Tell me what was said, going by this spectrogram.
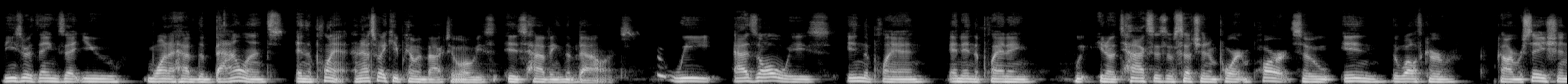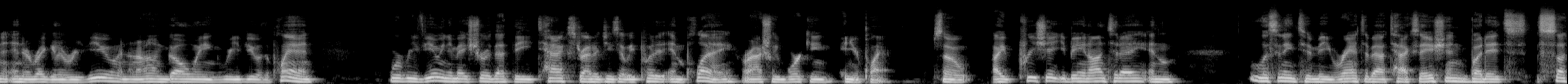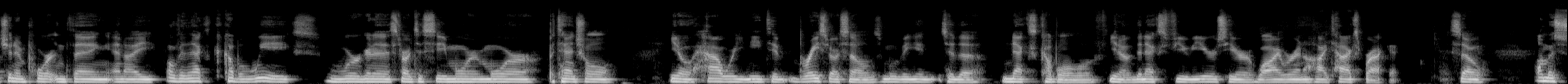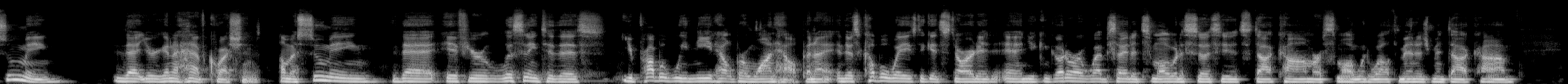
these are things that you want to have the balance in the plan. And that's what I keep coming back to always is having the balance. We, as always, in the plan, and in the planning, we, you know, taxes are such an important part. So in the wealth curve conversation and a regular review and an ongoing review of the plan, we're reviewing to make sure that the tax strategies that we put in play are actually working in your plan. So I appreciate you being on today and listening to me rant about taxation, but it's such an important thing. And I, over the next couple weeks, we're going to start to see more and more potential you know, how we need to brace ourselves moving into the next couple of, you know, the next few years here, why we're in a high tax bracket. So I'm assuming that you're going to have questions. I'm assuming that if you're listening to this, you probably need help or want help. And, I, and there's a couple ways to get started. And you can go to our website at smallwoodassociates.com or smallwoodwealthmanagement.com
